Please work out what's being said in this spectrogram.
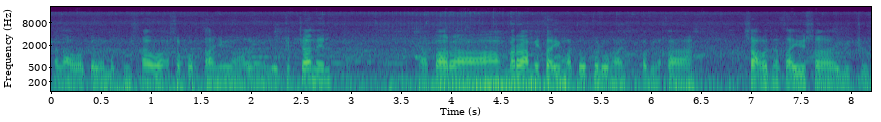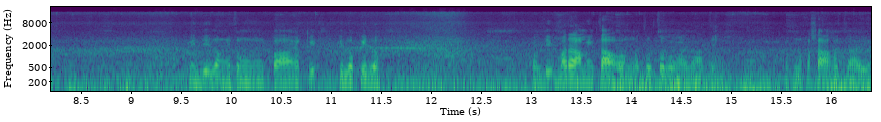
sana huwag kayong magsawa. Supportahan nyo yung aking youtube channel ah, para marami tayong matutulungan pag nakasahod na tayo sa youtube. Hindi lang itong pa kilo kilo kundi maraming tao ang matutulungan natin pag nakasahod tayo.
